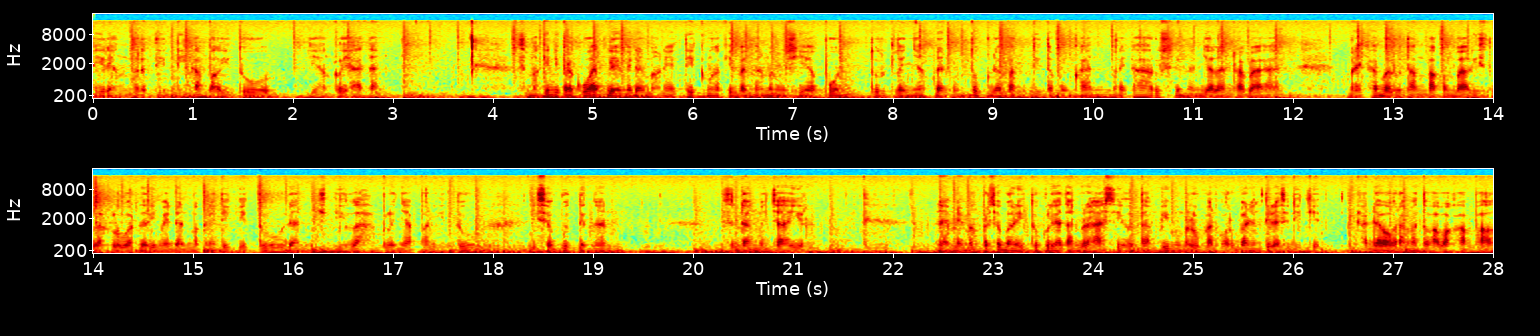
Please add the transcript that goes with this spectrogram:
air yang tertindih kapal itu yang kelihatan. Semakin diperkuat, gaya medan magnetik mengakibatkan manusia pun turut lenyap dan untuk dapat ditemukan mereka harus dengan jalan rabaan. Mereka baru tampak kembali setelah keluar dari medan magnetik itu dan istilah pelenyapan itu disebut dengan sedang mencair. Nah, memang percobaan itu kelihatan berhasil, tapi memerlukan korban yang tidak sedikit. Ada orang atau awak kapal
